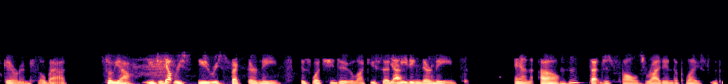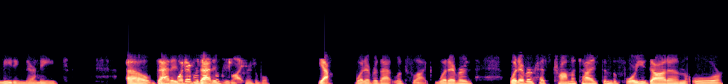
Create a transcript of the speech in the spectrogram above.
scare him so bad. So yeah, you just yep. re- you respect their needs is what you do. Like you said yes. meeting their needs. And oh, mm-hmm. that just falls right into place with meeting their needs. Oh, that is whatever that, that is incredible. Like. Yeah, whatever that looks like. Whatever whatever has traumatized them before you got them or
